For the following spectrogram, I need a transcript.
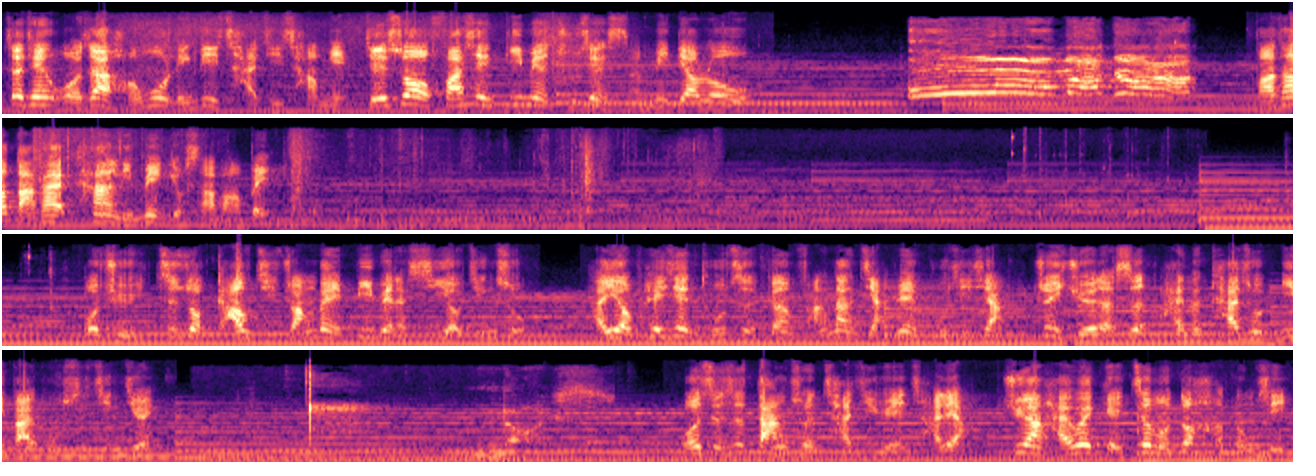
这天我在红木林地采集草莓，结束后发现地面出现神秘掉落物。Oh my god! 把它打开，看看里面有啥宝贝。获取制作高级装备必备的稀有金属，还有配件图纸跟防弹甲片补给箱。最绝的是还能开出一百五十金券。Nice. 我只是单纯采集原材料，居然还会给这么多好东西。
